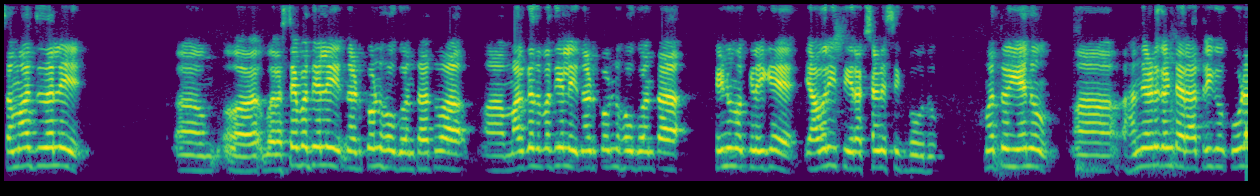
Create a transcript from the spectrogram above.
ಸಮಾಜದಲ್ಲಿ ರಸ್ತೆ ಬದಿಯಲ್ಲಿ ನಡ್ಕೊಂಡು ಹೋಗುವಂಥ ಅಥವಾ ಮಾರ್ಗದ ಬದಿಯಲ್ಲಿ ನಡ್ಕೊಂಡು ಹೋಗುವಂಥ ಹೆಣ್ಣು ಮಕ್ಕಳಿಗೆ ಯಾವ ರೀತಿ ರಕ್ಷಣೆ ಸಿಗ್ಬೋದು ಮತ್ತು ಏನು ಹನ್ನೆರಡು ಗಂಟೆ ರಾತ್ರಿಗೂ ಕೂಡ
